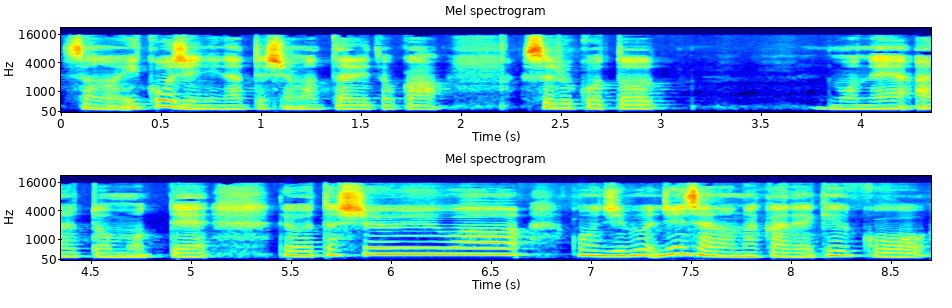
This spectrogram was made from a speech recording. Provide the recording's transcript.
その意固地になってしまったりとかすることもねあると思って。で私はこの自分人生の中で結構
